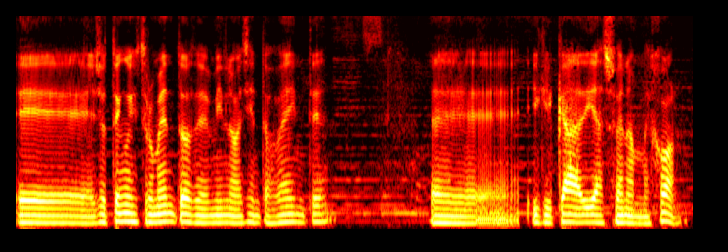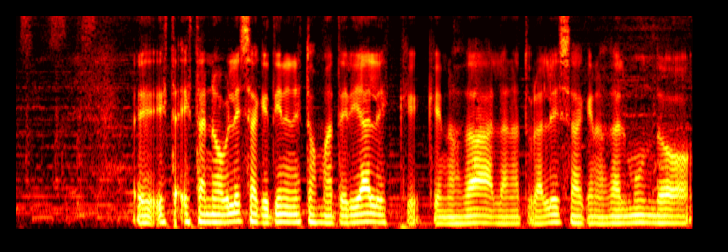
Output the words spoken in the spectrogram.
Eh, yo tengo instrumentos de 1920 eh, y que cada día suenan mejor. Eh, esta, esta nobleza que tienen estos materiales que, que nos da la naturaleza, que nos da el mundo,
